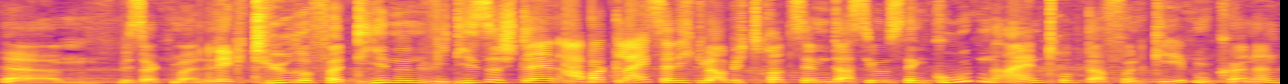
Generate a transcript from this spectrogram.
ähm, wie sagt man, Lektüre verdienen wie diese Stellen. Aber gleichzeitig glaube ich trotzdem, dass sie uns einen guten Eindruck davon geben können,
